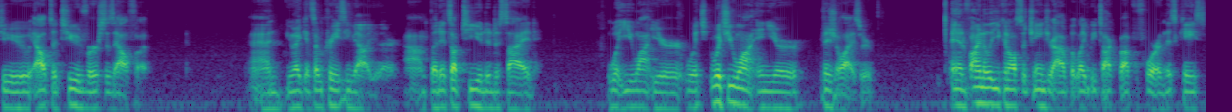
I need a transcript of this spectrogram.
to altitude versus alpha. And you might get some crazy value there. Um, but it's up to you to decide what you want your which what you want in your visualizer. And finally, you can also change your output like we talked about before. In this case,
